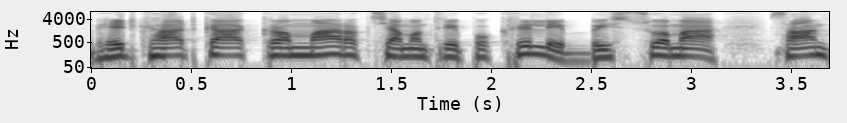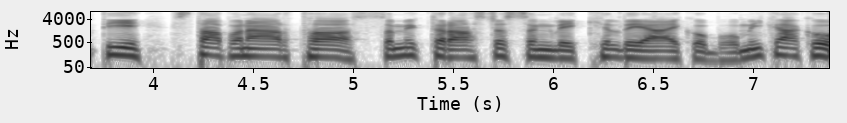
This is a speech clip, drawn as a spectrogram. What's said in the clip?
भेटघाटका क्रममा रक्षा मन्त्री पोखरेलले विश्वमा शान्ति स्थापनार्थ संयुक्त राष्ट्रसङ्घले खेल्दै आएको भूमिकाको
